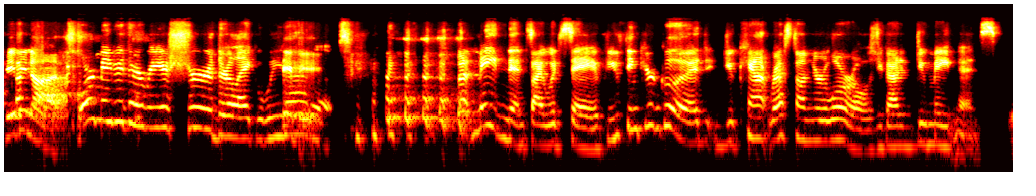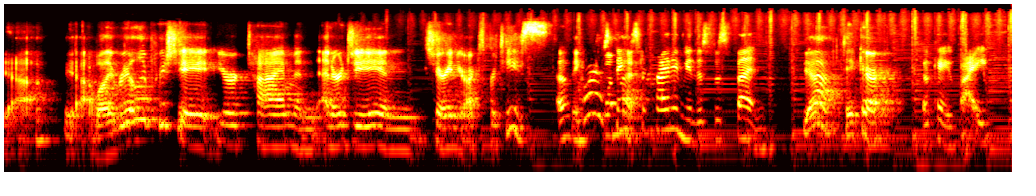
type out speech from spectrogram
maybe not. or maybe they're reassured. They're like, we maybe. it. but maintenance, I would say, if you think you're good, you can't rest on your laurels. You got to do maintenance. Yeah. Yeah. Well, I really appreciate your time and energy and sharing your expertise. Of Thank course. So Thanks much. for inviting me. This was fun. Yeah. Take care. Okay. Bye.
